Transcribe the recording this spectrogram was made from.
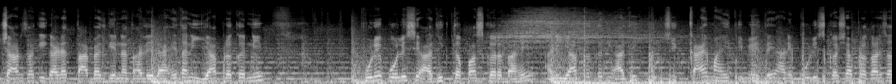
चारचाकी गाड्या ताब्यात घेण्यात आलेल्या आहेत आणि या प्रकरणी पुणे पोलीस हे अधिक तपास करत आहे आणि या प्रकरणी अधिक पुढची काय माहिती मिळते आणि पोलीस कशा प्रकारचा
